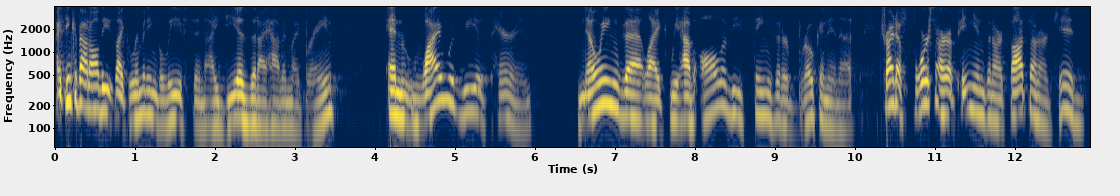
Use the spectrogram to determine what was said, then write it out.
I think about all these like limiting beliefs and ideas that I have in my brain. And why would we as parents, knowing that like we have all of these things that are broken in us, try to force our opinions and our thoughts on our kids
